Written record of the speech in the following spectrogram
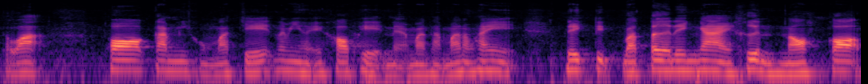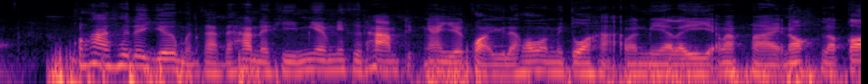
แต่ว่าพอการมีของมาเจสและมีของเอคอเพจเนี่ยมันสามารถทำให้เด็กติดบัตเตอร์ได้ง่ายขึ้นเนาะก็ค่อนข้างช่วยได้เยอะเหมือนกันแต่ถ้าในพรีเมียมนี่คือท่ามติดง่ายเยอะกว่าอยู่แล้วเพราะมันมีตัวหามันมีอะไรเยอะมากมายเนาะแล้วก็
